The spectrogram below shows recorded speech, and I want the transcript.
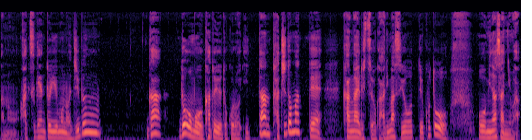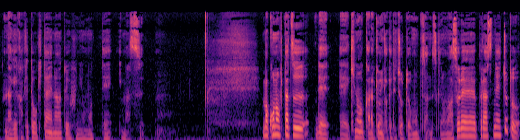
あの発言というものは自分がどう思うかというところを一旦立ち止まって考える必要がありますよっていうことを皆さんには投げかけておきたいなというふうに思っています。まあ、この2つで、えー、昨日から今日にかけてちょっと思ってたんですけど、まあ、それプラスねちょっと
